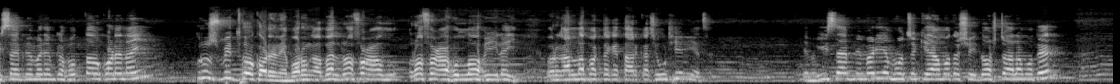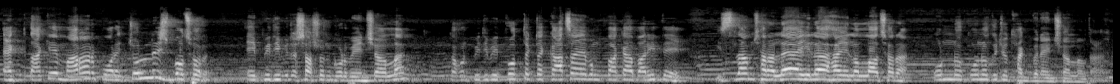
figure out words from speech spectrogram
ঈসা ইবনে মারইয়ামকে হত্যাও করে নাই, ক্রুশবিদ্ধও করে নাই, বরং আবাল রাফাআহু, রাফাআহুল্লাহু ইলাই বরং আল্লাহ পাক তাকে তার কাছে উঠিয়ে নিয়েছেন। এবং ঈসা ইবনে মারিয়াম হচ্ছে কিয়ামতের সেই দশটা আলামতের এক, তাকে মারার পরে চল্লিশ বছর এই পৃথিবীটা শাসন করবে ইনশাআল্লাহ। তখন পৃথিবীর প্রত্যেকটা কাঁচা এবং পাকা বাড়িতে ইসলাম ছাড়া লা ইলাহা ইল্লাল্লাহ ছাড়া অন্য কোনো কিছু থাকবে না ইনশাআল্লাহ তাআলা।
